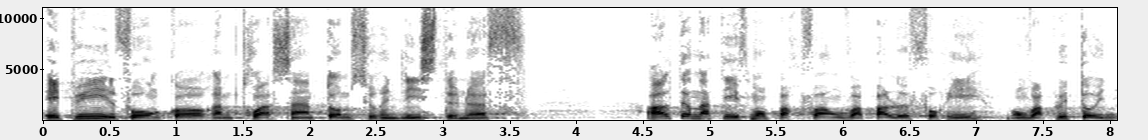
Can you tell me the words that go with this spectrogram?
Et puis, il faut encore trois symptômes sur une liste de neuf Alternativement, parfois, on ne voit pas l'euphorie, on voit plutôt une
